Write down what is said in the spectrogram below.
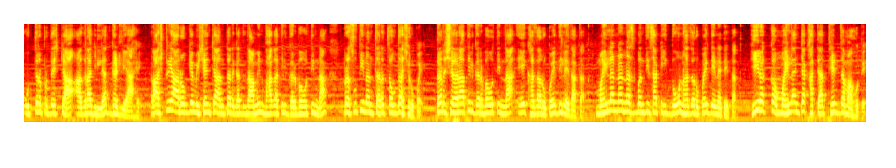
उत्तर प्रदेशच्या आग्रा जिल्ह्यात घडली आहे. राष्ट्रीय आरोग्य मिशनच्या अंतर्गत ग्रामीण भागातील गर्भवतींना प्रसूतीनंतर चौदाशे रुपये तर शहरातील गर्भवतींना एक हजार रुपये दिले जातात. महिलांना नसबंदीसाठी दोन हजार रुपये देण्यात येतात. ही रक्कम महिलांच्या खात्यात थेट जमा होते.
